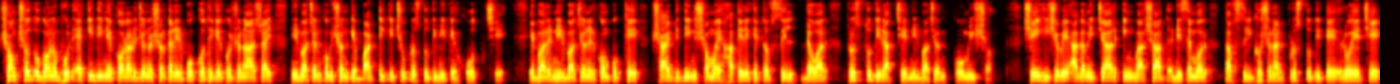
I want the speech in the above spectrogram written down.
সংসদ ও গণভোট একই দিনে করার জন্য সরকারের পক্ষ থেকে ঘোষণা আসায় নির্বাচন কমিশনকে বাড়তি কিছু প্রস্তুতি নিতে হচ্ছে। এবারে নির্বাচনের কমপক্ষে ষাট দিন সময় হাতে রেখে তফসিল দেওয়ার প্রস্তুতি রাখছে নির্বাচন কমিশন। সেই হিসেবে আগামী চার কিংবা সাত ডিসেম্বর তফসিল ঘোষণার প্রস্তুতিতে রয়েছে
